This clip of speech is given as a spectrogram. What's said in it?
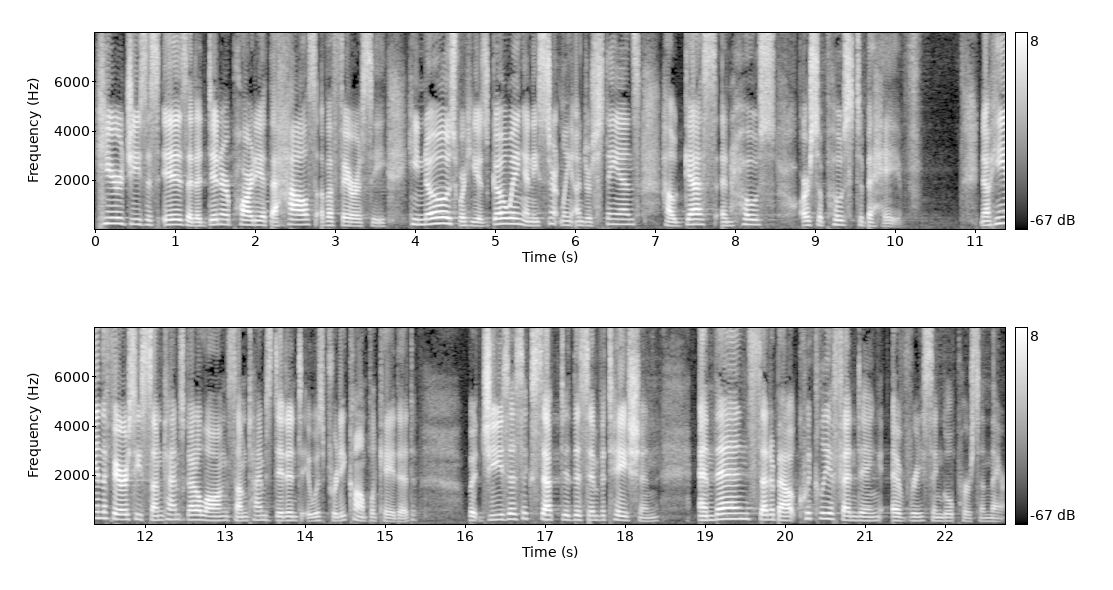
Here, Jesus is at a dinner party at the house of a Pharisee. He knows where he is going, and he certainly understands how guests and hosts are supposed to behave. Now, he and the Pharisees sometimes got along, sometimes didn't. It was pretty complicated. But Jesus accepted this invitation and then set about quickly offending every single person there.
